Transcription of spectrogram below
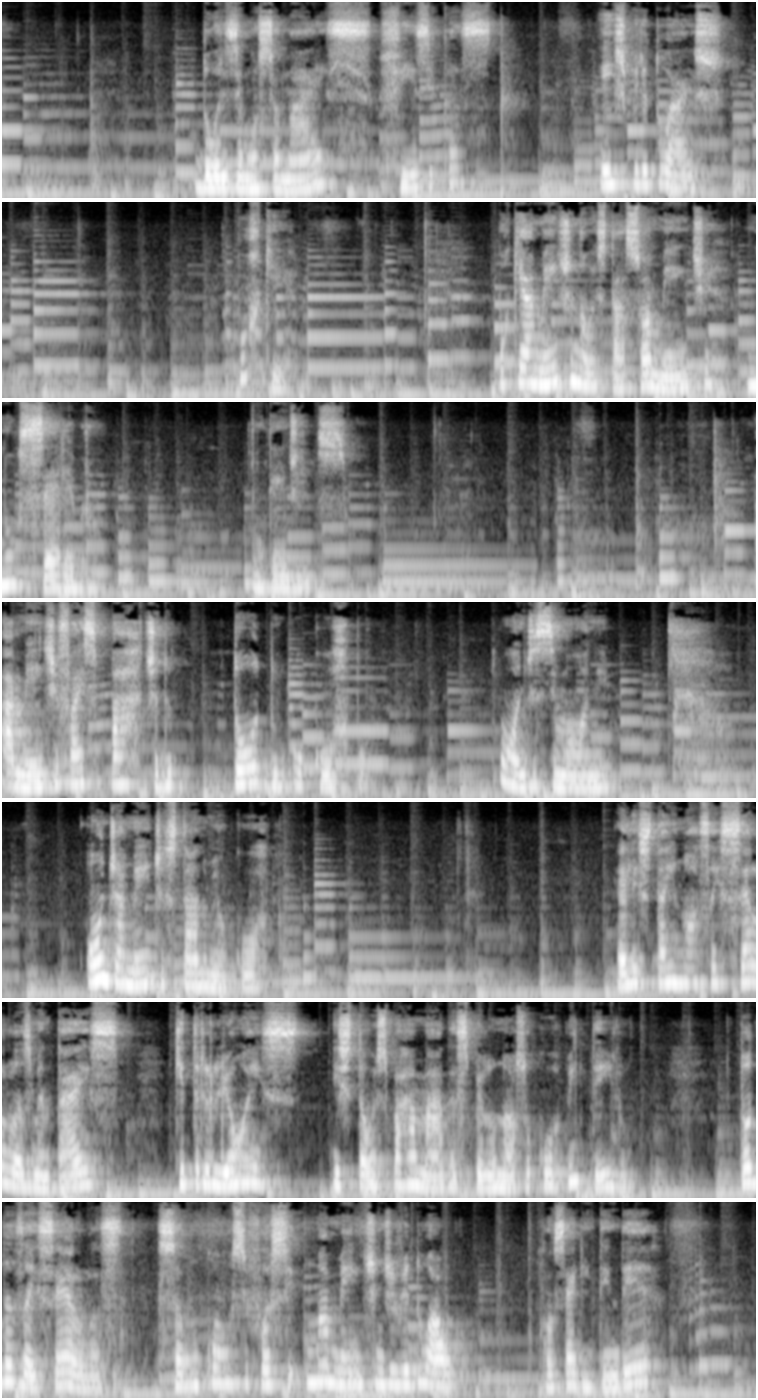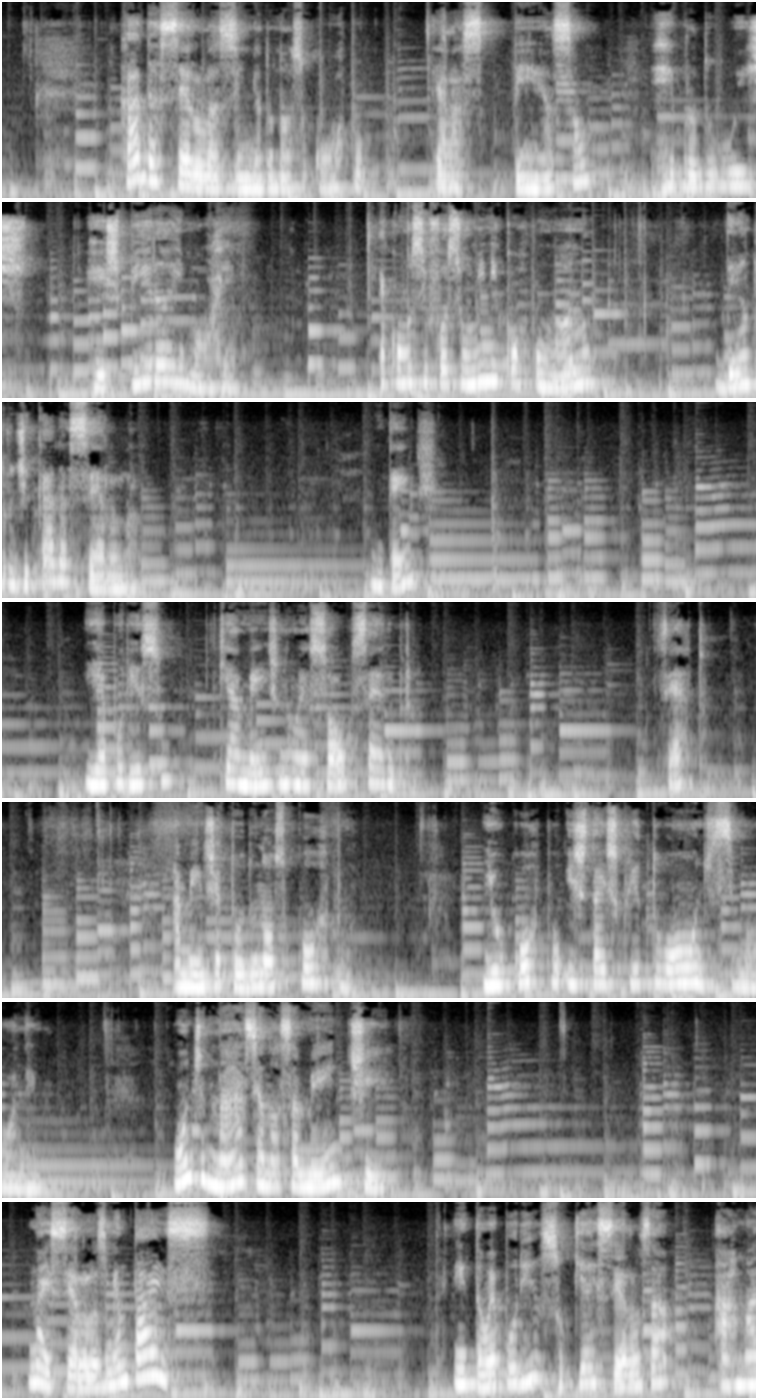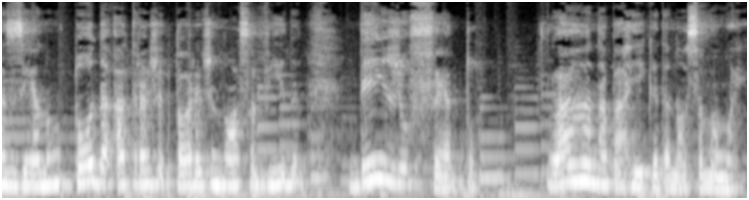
dores emocionais, físicas e espirituais. Por quê? Porque a mente não está somente no cérebro. Entende isso? A mente faz parte do todo o corpo. Onde, Simone? Onde a mente está no meu corpo? Ela está em nossas células mentais, que trilhões estão esparramadas pelo nosso corpo inteiro. Todas as células são como se fosse uma mente individual. Consegue entender? Cada célulazinha do nosso corpo, elas pensam, reproduz, respira e morre. É como se fosse um mini corpo humano dentro de cada célula. Entende? E é por isso que a mente não é só o cérebro, certo? A mente é todo o nosso corpo. E o corpo está escrito onde, Simone? Onde nasce a nossa mente? Nas células mentais. Então é por isso que as células armazenam toda a trajetória de nossa vida desde o feto, lá na barriga da nossa mamãe.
